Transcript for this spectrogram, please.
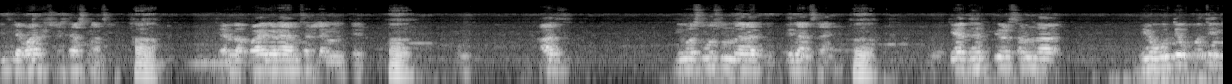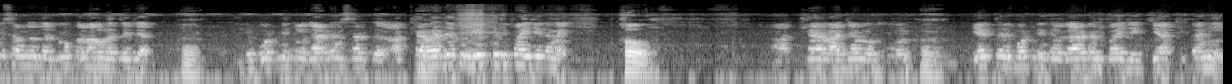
इथल्या महाराष्ट्र शासनाचं. हां. त्यांना पायगड्या अंतरल्या म्हणते. हां. आज दिवस वसुंधरा दिनाचा आहे. हां. त्या धर्तीवर समजा हे उद्योगपतींनी समजा जर डोकं लावलं त्याच्यात हां. हे बोटनिकल गार्डन सारखं अख्ख्या राज्यातून एक तरी पाहिजे का नाही? हो. अख्ख्या राज्यामधून हां. एक तरी बॉटनिकल गार्डन पाहिजे ज्या ठिकाणी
